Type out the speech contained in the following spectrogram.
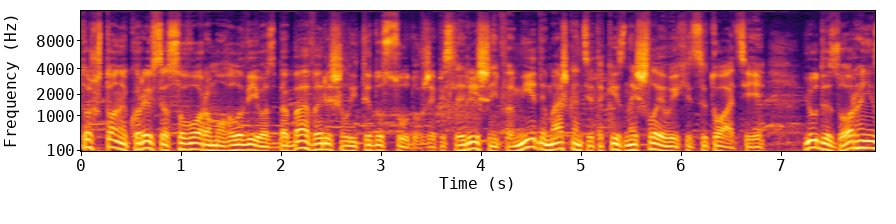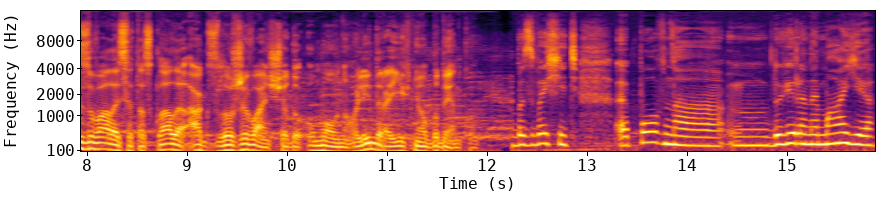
Тож, хто не корився суворому голові ОСББ, вирішили йти до суду. Вже після рішень Феміди мешканці таки знайшли вихід ситуації. Люди зорганізувалися та склали акт зловживань щодо умовного лідера їхнього будинку. Безвихідь е, повна, довіри немає.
